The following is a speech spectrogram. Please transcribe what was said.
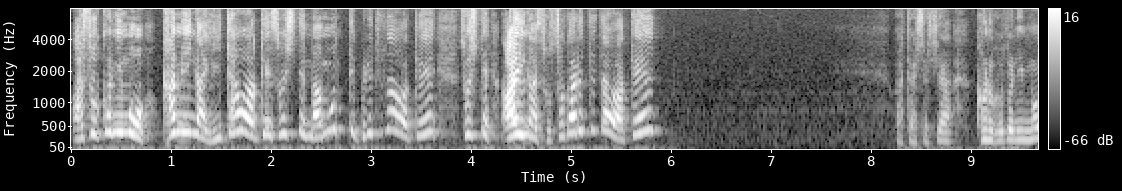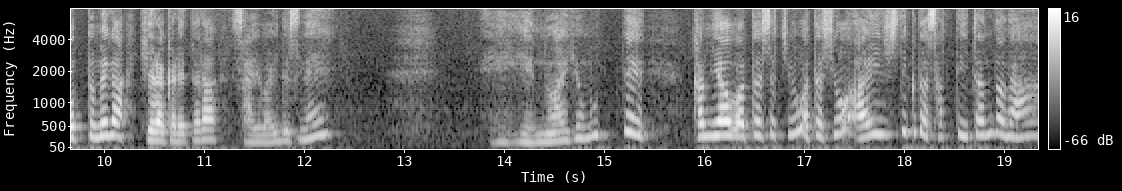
あそこにも神がいたわけそして守ってくれてたわけそして愛が注がれてたわけ私たちはこのことにもっと目が開かれたら幸いですね。永遠の愛を持って神は私たちを私を愛してくださっていたんだな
